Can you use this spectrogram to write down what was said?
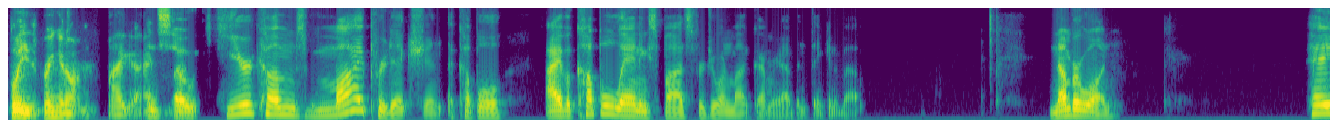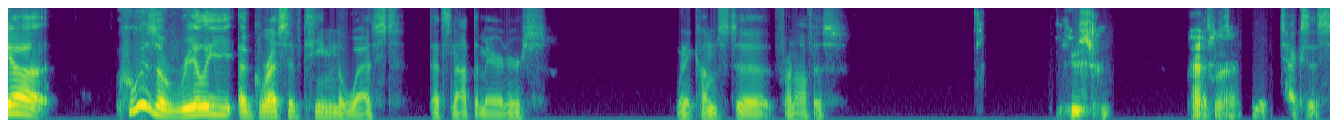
Please bring it on. I, I And so here comes my prediction. A couple, I have a couple landing spots for Jordan Montgomery I've been thinking about. Number one. Hey, uh, who is a really aggressive team in the West that's not the Mariners when it comes to front office? Houston. That's what Texas.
